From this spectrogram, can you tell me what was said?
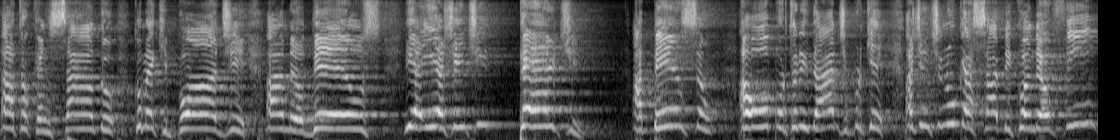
ah, estou cansado, como é que pode? Ah, meu Deus, e aí a gente perde a bênção, a oportunidade, porque a gente nunca sabe quando é o fim.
